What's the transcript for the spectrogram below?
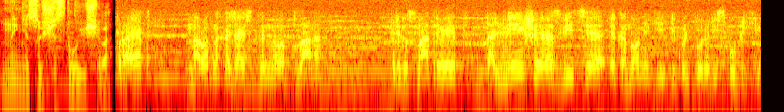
ныне существующего. Проект народно-хозяйственного плана предусматривает дальнейшее развитие экономики и культуры республики.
